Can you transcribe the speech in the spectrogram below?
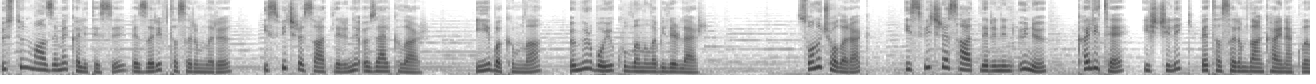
Üstün malzeme kalitesi ve zarif tasarımları İsviçre saatlerini özel kılar. İyi bakımla ömür boyu kullanılabilirler. Sonuç olarak İsviçre saatlerinin ünü kalite, işçilik ve tasarımdan kaynaklanır.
